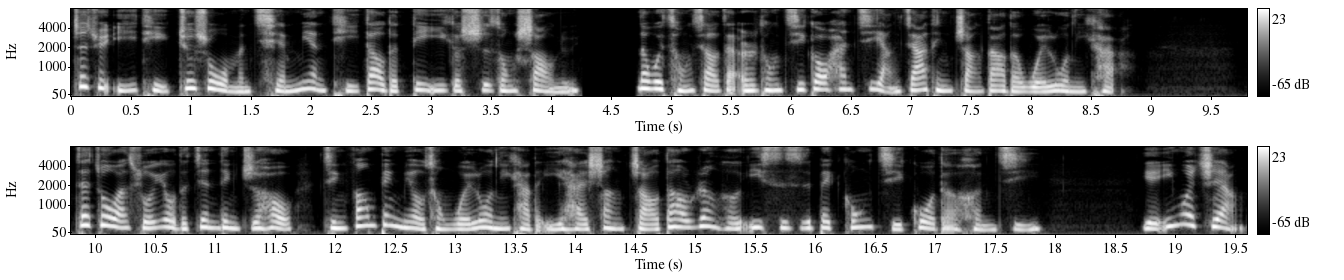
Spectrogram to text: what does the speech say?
这具遗体就是我们前面提到的第一个失踪少女，那位从小在儿童机构和寄养家庭长大的维洛妮卡。在做完所有的鉴定之后，警方并没有从维洛妮卡的遗骸上找到任何一丝丝被攻击过的痕迹，也因为这样，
